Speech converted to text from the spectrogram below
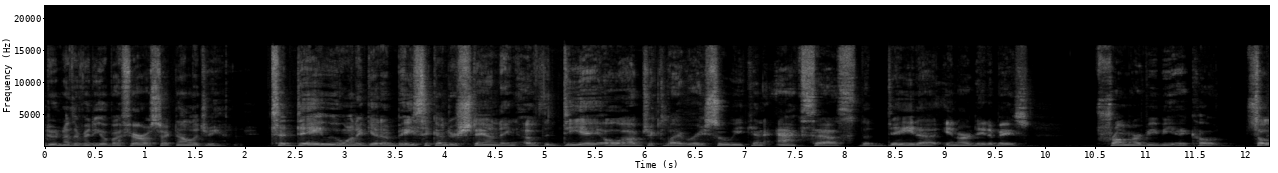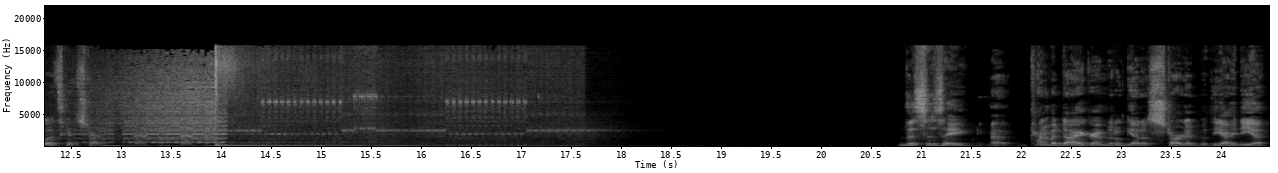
to another video by Pharos Technology. Today we want to get a basic understanding of the DAO object library so we can access the data in our database from our VBA code. So let's get started. This is a, a, kind of a diagram that'll get us started with the idea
